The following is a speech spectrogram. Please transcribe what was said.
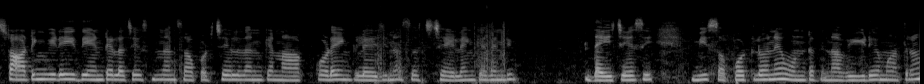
స్టార్టింగ్ వీడియో ఇది ఏంటి ఇలా అని సపోర్ట్ చేయలేదానికి నాకు కూడా ఇంక లేజినెస్ వచ్చి చేయలేం కదండి. దయచేసి మీ సపోర్ట్లోనే ఉంటుంది. నా వీడియో మాత్రం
